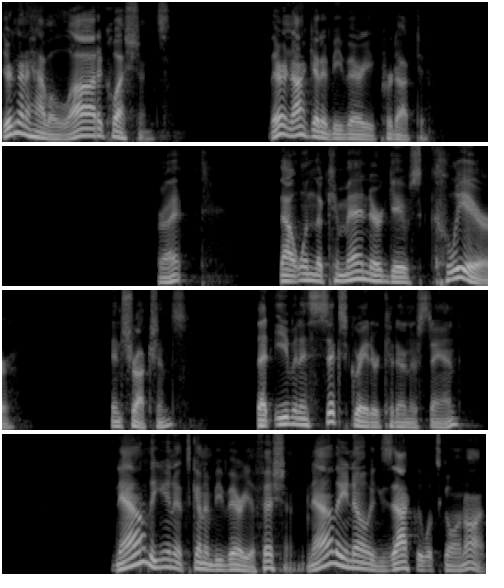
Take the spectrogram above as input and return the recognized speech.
They're going to have a lot of questions. They're not going to be very productive. Right? Now, when the commander gives clear instructions that even a sixth grader could understand, now the unit's going to be very efficient. Now they know exactly what's going on.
